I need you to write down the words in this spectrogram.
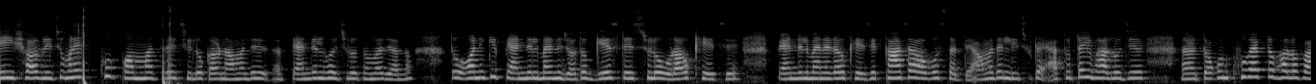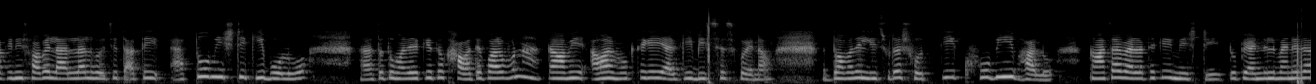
এই সব লিচু মানে খুব কম মাত্রায় ছিল কারণ আমাদের প্যান্ডেল হয়েছিল, তোমরা জানো। তো অনেকে প্যান্ডেল ম্যানে যত গেস্ট এসেছিল ওরাও খেয়েছে, প্যান্ডেল ম্যানেরাও খেয়েছে। কাঁচা অবস্থাতে আমাদের লিচুটা এতটাই ভালো যে তখন খুব একটা ভালো পাকেনি সবে লাল লাল হয়েছে তাতেই এত মিষ্টি কি বলব? তো তোমাদেরকে তো খাওয়াতে পারব না, তা আমি আমার মুখ থেকেই আর কি বিশ্বাস করে নাও। তো আমাদের লিচুটা সত্যি খুবই ভালো। কাঁচা বেলা থেকেই মিষ্টি। তো প্যান্ডেল ম্যানেরা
